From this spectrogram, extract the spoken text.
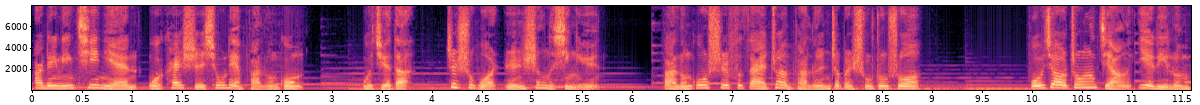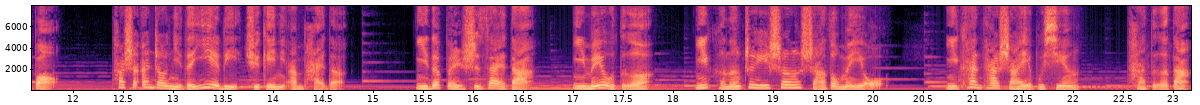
二零零七年，我开始修炼法轮功，我觉得这是我人生的幸运。法轮功师傅在《转法轮》这本书中说：“佛教中讲业力轮报，它是按照你的业力去给你安排的。你的本事再大，你没有德，你可能这一生啥都没有。你看他啥也不行，他德大，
